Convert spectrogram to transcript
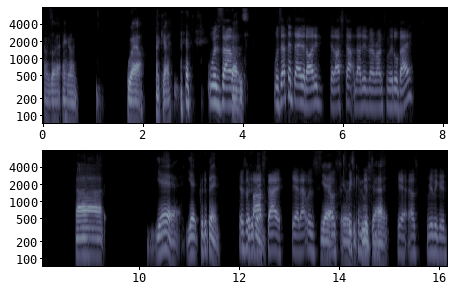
I was like, hang on. Wow. Okay. Was um that was was that the day that I did that I started I did my run from Little Bay? uh yeah, yeah, it could have been. It was a have been. fast day. Yeah, that was Yeah, that was it was quick a good conditions. day. Yeah, that was really good.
